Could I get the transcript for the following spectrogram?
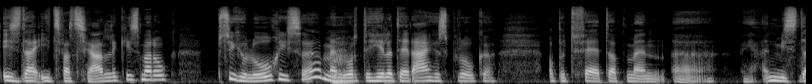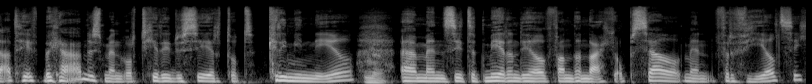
is dat iets wat schadelijk is, maar ook psychologisch. Hè. Men wordt de hele tijd aangesproken op het feit dat men eh, ja, een misdaad heeft begaan. Dus men wordt gereduceerd tot crimineel. Eh, men zit het merendeel van de dag op cel. Men verveelt zich.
